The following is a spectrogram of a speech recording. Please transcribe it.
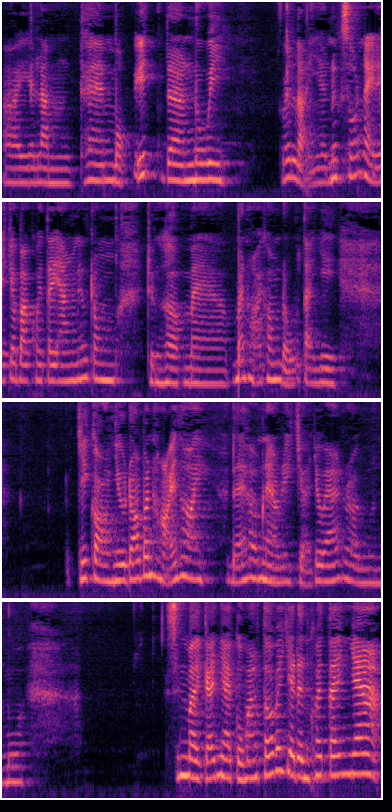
Rồi làm thêm một ít uh, nuôi với lại nước sốt này để cho ba khoai tây ăn nếu trong trường hợp mà bánh hỏi không đủ. Tại vì chỉ còn nhiêu đó bánh hỏi thôi. Để hôm nào đi chợ châu Á rồi mình mua. Xin mời cả nhà cùng ăn tối với gia đình khoai tây nha.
